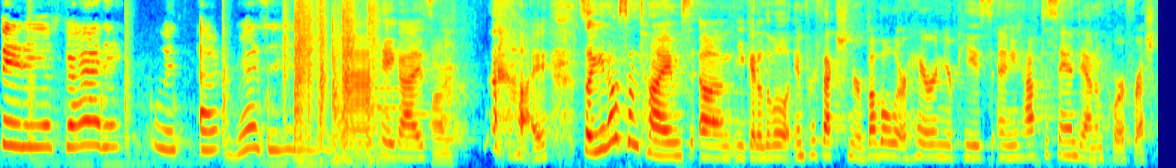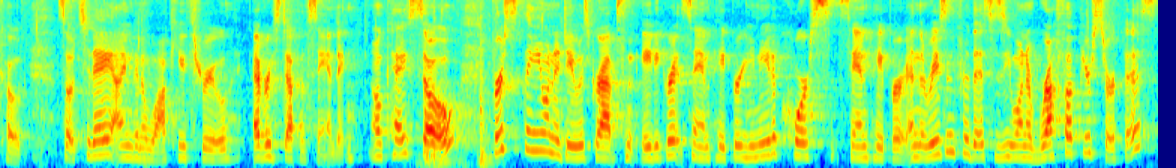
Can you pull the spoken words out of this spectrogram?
Video Friday with Art Resin. Hey guys. Hi. Hi. So you know sometimes um, you get a little imperfection or bubble or hair in your piece and you have to sand down and pour a fresh coat. So today I'm going to walk you through every step of sanding. Okay, so first thing you want to do is grab some 80 grit sandpaper. You need a coarse sandpaper and the reason for this is you want to rough up your surface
